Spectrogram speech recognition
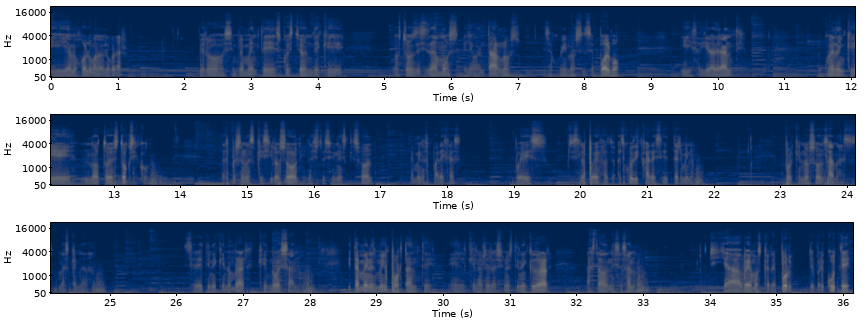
y a lo mejor lo van a lograr. Pero simplemente es cuestión de que nosotros decidamos levantarnos, sacudirnos ese polvo y seguir adelante. Recuerden que no todo es tóxico. Las personas que sí lo son y las situaciones que son, también las parejas, pues sí se le puede adjudicar ese término. Porque no son sanas, más que nada. Se le tiene que nombrar que no es sano. Y también es muy importante el que las relaciones tienen que durar hasta donde sea sano. Si ya vemos que repercute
